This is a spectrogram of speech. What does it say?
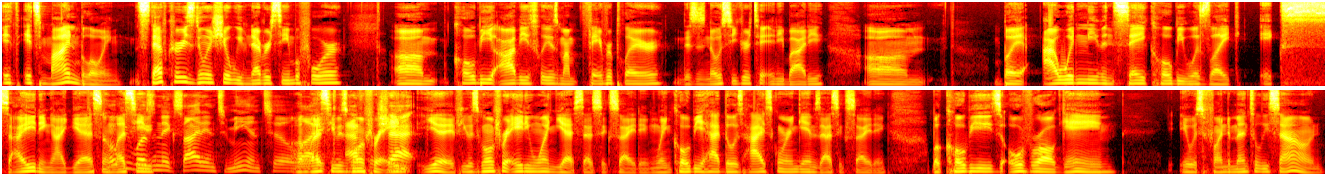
it it's mind blowing. Steph Curry's doing shit we've never seen before. Um, Kobe obviously is my favorite player. This is no secret to anybody. Um, but I wouldn't even say Kobe was like exciting. I guess Kobe unless he wasn't exciting to me until unless like, he was going for Shaq. 80 yeah if he was going for 81 yes that's exciting when kobe had those high scoring games that's exciting but kobe's overall game it was fundamentally sound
